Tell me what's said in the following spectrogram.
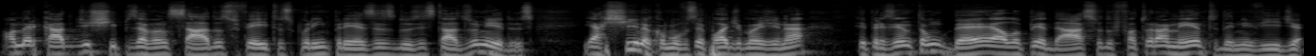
ao mercado de chips avançados feitos por empresas dos Estados Unidos. E a China, como você pode imaginar, representa um belo pedaço do faturamento da Nvidia,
